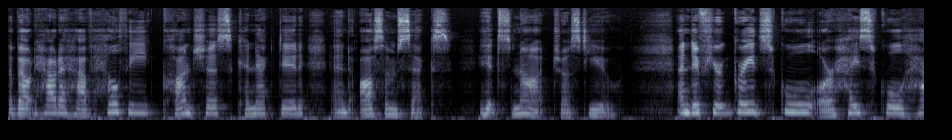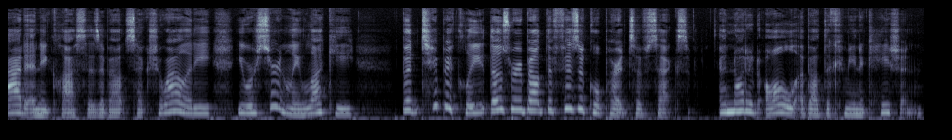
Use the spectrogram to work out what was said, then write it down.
about how to have healthy, conscious, connected, and awesome sex. It's not just you. And if your grade school or high school had any classes about sexuality, you were certainly lucky. But typically, those were about the physical parts of sex, and not at all about the communication.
